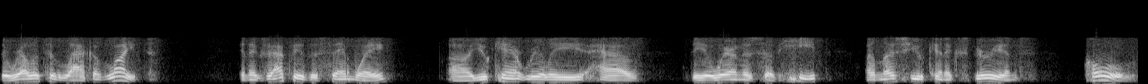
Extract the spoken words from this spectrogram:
the relative lack of light. In exactly the same way, uh, you can't really have the awareness of heat unless you can experience cold.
